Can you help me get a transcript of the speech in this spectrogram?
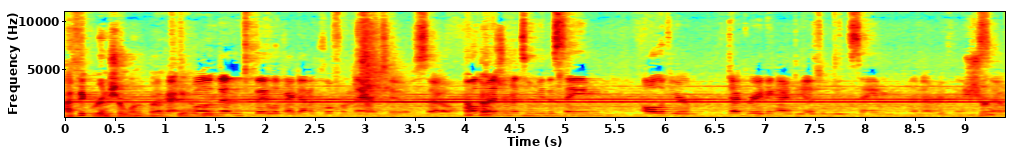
I think we're going to show one of both. Okay. Yeah. well, we- then they look identical from there too. So all Okay. the measurements will be the same. All of your decorating ideas will be the same and everything. Sure. So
